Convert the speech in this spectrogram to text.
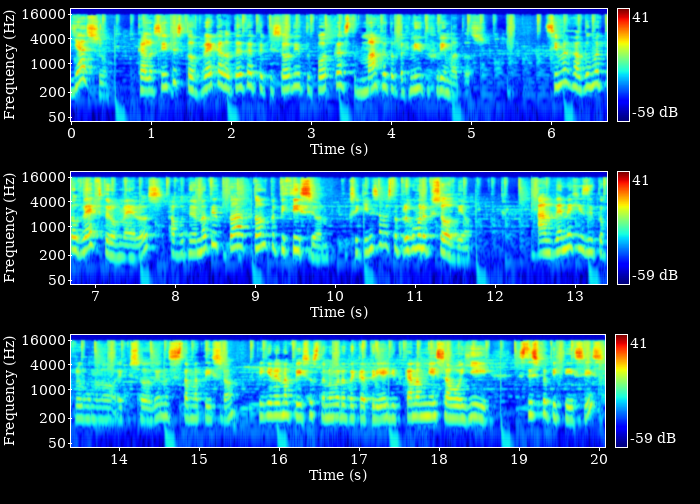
Γεια σου! Καλώς ήρθες στο 14ο επεισόδιο του podcast Μάθε το παιχνίδι του χρήματος. Σήμερα θα δούμε το δεύτερο μέρος από την ενότητα των πεπιθήσεων που ξεκινήσαμε στο προηγούμενο επεισόδιο. Αν δεν έχεις δει το προηγούμενο επεισόδιο, να σε σταματήσω. Πήγαινε ένα πίσω στο νούμερο 13 γιατί κάναμε μια εισαγωγή στις πεπιθήσεις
